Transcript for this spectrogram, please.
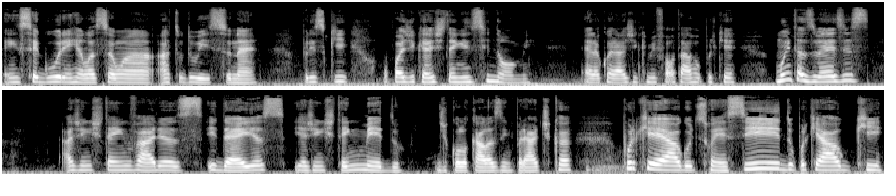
insegura em relação a, a tudo isso, né? Por isso que o podcast tem esse nome. Era a coragem que me faltava, porque muitas vezes a gente tem várias ideias e a gente tem medo de colocá-las em prática, porque é algo desconhecido, porque é algo que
